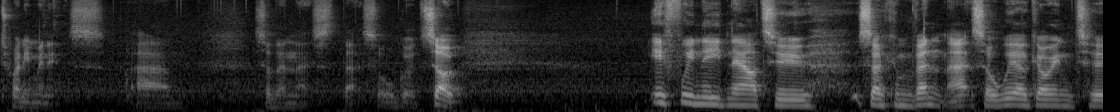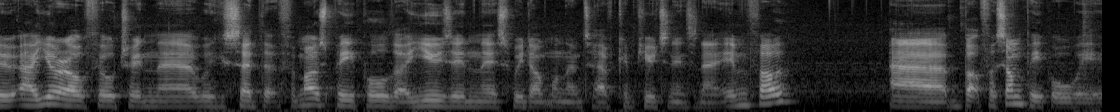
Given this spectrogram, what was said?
20 minutes. Um, so then that's that's all good. So if we need now to circumvent that, so we are going to our URL filtering there. We said that for most people that are using this, we don't want them to have compute and internet info. Uh, but for some people, we,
